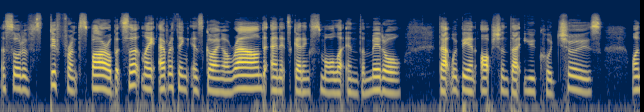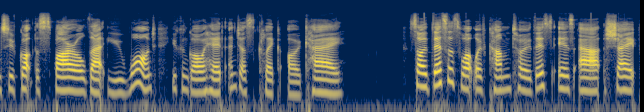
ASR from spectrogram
a sort of different spiral, but certainly everything is going around and it's getting smaller in the middle. That would be an option that you could choose. Once you've got the spiral that you want, you can go ahead and just click OK. So this is what we've come to. This is our shape,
